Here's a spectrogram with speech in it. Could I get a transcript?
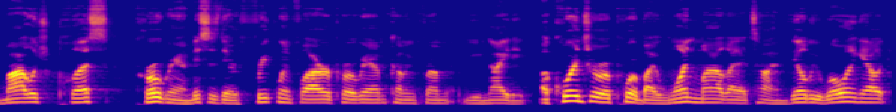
Mileage Plus program. This is their frequent flyer program coming from United. According to a report by One Mile at a Time, they'll be rolling out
